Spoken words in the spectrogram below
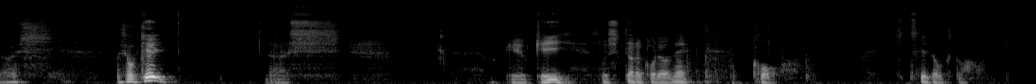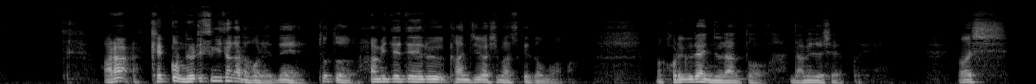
よし。よし、OK! よし。OK、OK。そしたらこれをね、こう、ひっつけておくと。あら、結構塗りすぎたからこれね、ちょっとはみ出ている感じはしますけども。まあ、これぐらい塗らんとダメでしょ、やっぱり。よし。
